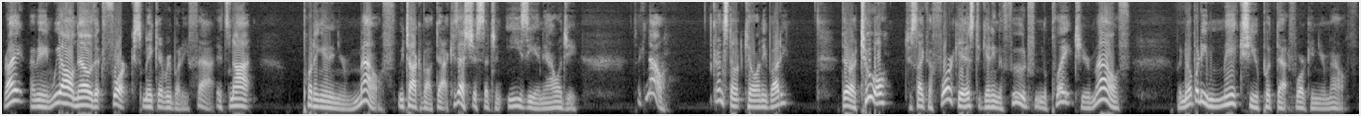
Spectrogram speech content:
right? I mean, we all know that forks make everybody fat. It's not putting it in your mouth. We talk about that because that's just such an easy analogy. It's like, no, guns don't kill anybody. They're a tool just like the fork is to getting the food from the plate to your mouth. But nobody makes you put that fork in your mouth.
